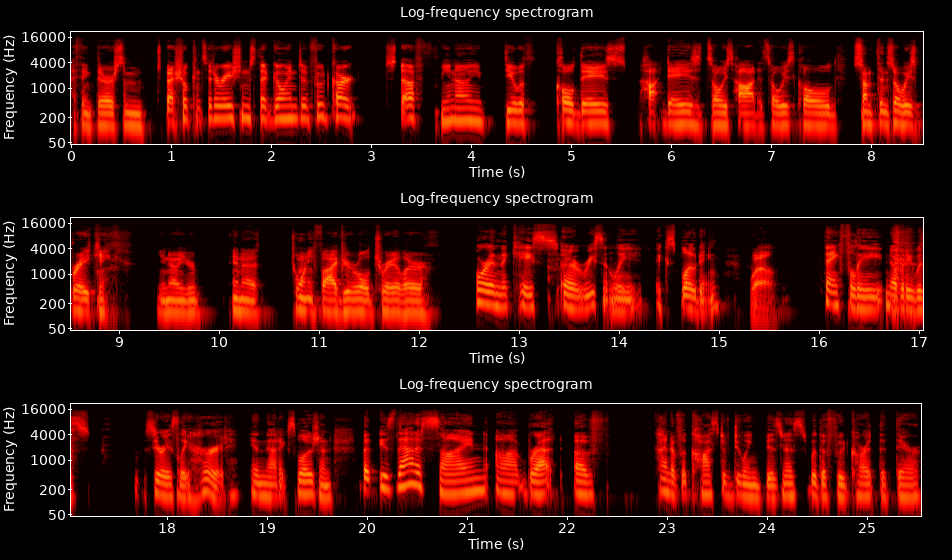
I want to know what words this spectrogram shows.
I think there are some special considerations that go into food cart stuff. You know, you deal with cold days, hot days. It's always hot. It's always cold. Something's always breaking. You know, you're in a 25 year old trailer. Or in the case uh, recently exploding, Well, thankfully nobody was seriously hurt in that explosion. But is that a sign, uh, Brett, of kind of a cost of doing business with a food cart that there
